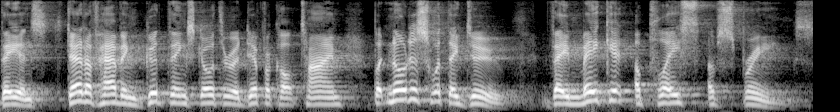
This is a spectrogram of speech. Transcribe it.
They, instead of having good things, go through a difficult time. But notice what they do they make it a place of springs.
